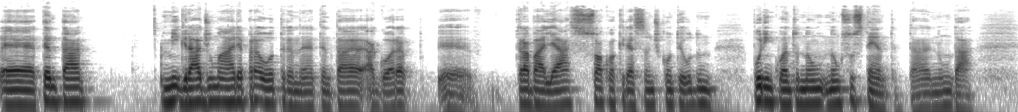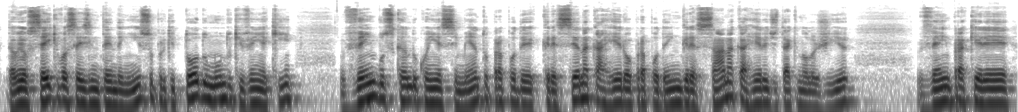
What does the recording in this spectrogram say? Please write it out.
é, tentar migrar de uma área para outra, né? Tentar agora é, trabalhar só com a criação de conteúdo, por enquanto não, não sustenta, tá? Não dá. Então eu sei que vocês entendem isso, porque todo mundo que vem aqui vem buscando conhecimento para poder crescer na carreira ou para poder ingressar na carreira de tecnologia, vem para querer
